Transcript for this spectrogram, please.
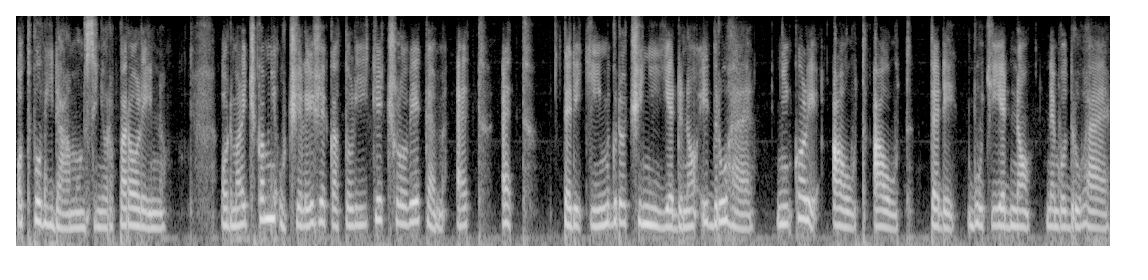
odpovídá monsignor Parolin. Od malička mě učili, že katolík je člověkem et et, tedy tím, kdo činí jedno i druhé, nikoli out out, tedy buď jedno nebo druhé.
